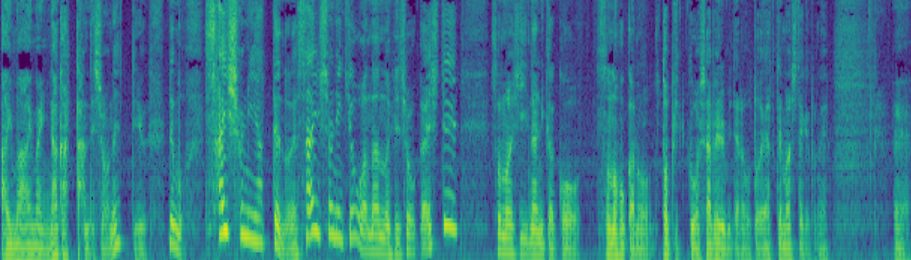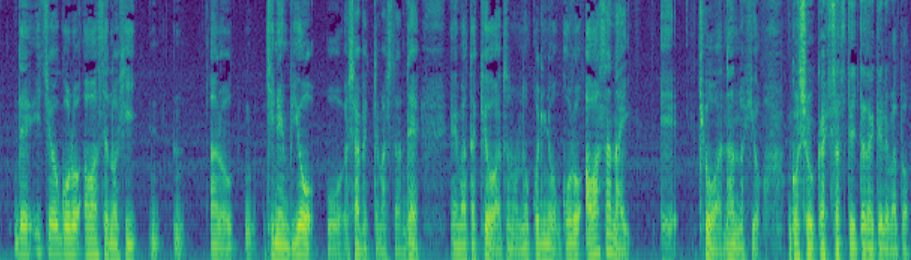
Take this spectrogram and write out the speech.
合間合間になかったんでしょうねっていう。でも、最初にやってんのね。最初に今日は何の日紹介して、その日何かこう、その他のトピックをしゃべるみたいなことをやってましたけどね。えー、で、一応語呂合わせの日、あの、記念日を喋ってましたんで、えー、また今日はその残りの語呂合わさない、えー、今日は何の日をご紹介させていただければと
